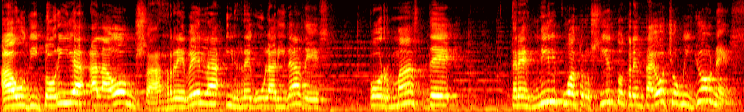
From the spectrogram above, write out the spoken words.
auditoría a la ONSA revela irregularidades por más de 3.438 millones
